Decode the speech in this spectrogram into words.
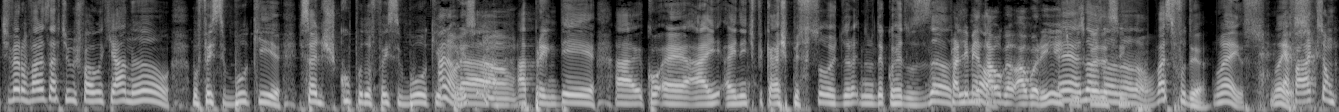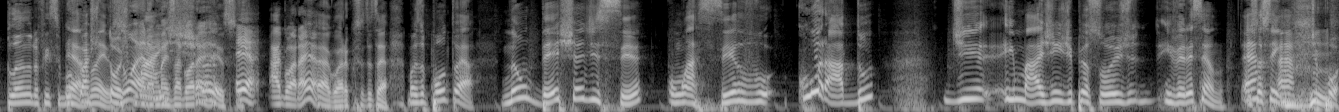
tiveram vários artigos falando que, ah, não, o Facebook, isso é desculpa do Facebook Ah, não, pra isso não. aprender a, é, a, a identificar as pessoas durante- no decorrer dos anos. Pra alimentar não. o algoritmo, É, não, coisas não, assim. não, não. Vai se fuder. Não é isso. Não é, É, isso. falar que isso é um plano do Facebook, É, eu acho não é isso. tosco. Não era, mas agora Não é. é isso. É, agora é. É, agora com certeza é. Mas o ponto é, não deixa de ser um acervo curado de imagens de pessoas envelhecendo. É, Isso assim, é. tipo,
